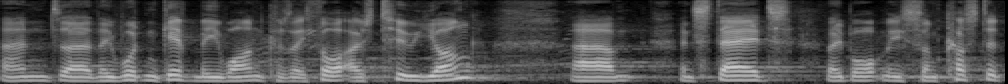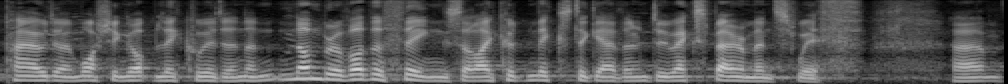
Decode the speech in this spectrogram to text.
and uh, they wouldn't give me one because they thought I was too young. Um, instead, they bought me some custard powder and washing up liquid and a number of other things that I could mix together and do experiments with. Um,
